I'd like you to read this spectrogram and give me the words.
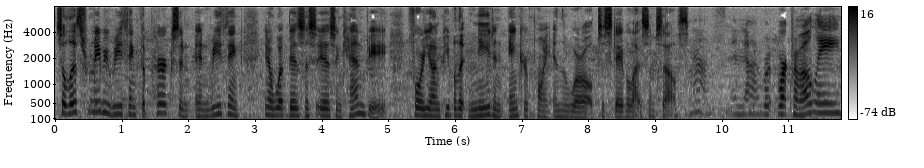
So let's maybe rethink the perks and, and rethink, you know, what business is and can be for young people that need an anchor point in the world to stabilize themselves. Yeah, and uh, work remotely,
